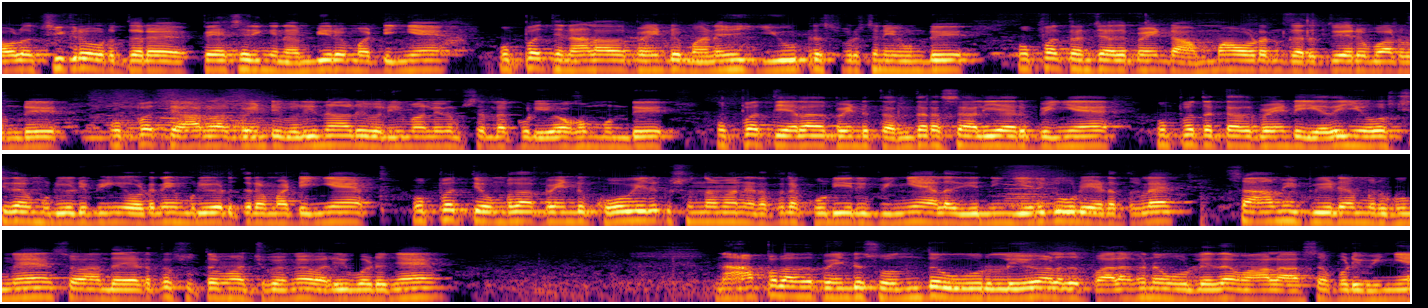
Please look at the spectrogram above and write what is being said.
அவ்வளோ சீக்கிரம் ஒருத்தரை பேசுறீங்க நம்பிட மாட்டீங்க. முப்பத்தி நாலாவது பாயிண்ட் மனைவிக்கு யூட்ரஸ் பிரச்சனை உண்டு. முப்பத்தஞ்சாவது பாயிண்ட் அம்மாவுடன் கருத்து வேறுபாடு உண்டு. முப்பத்தி ஆறாவது பாயிண்ட் வெளிநாடு வெளிமாநிலம் செல்லக்கூடிய யோகம் உண்டு. முப்பத்தி ஏழாவது பாயிண்ட் தந்திரசாலியாக இருப்பீங்க. முப்பத்தெட்டாவது பாயிண்ட் எதையும் யோசிச்சு தான் முடிவெடுப்பீங்க. உடனே முடிவெடுத்துட மாட்டீங்க. முப்பத்தி ஒன்பதாவது பாயிண்ட் கோவிலுக்கு சொந்தமான இடத்துல கூடியிருப்பீங்க. அல்லது நீங்கள் இருக்கக்கூடிய இடத்துல சாமி பீடம் இருக்குங்க. ஸோ அந்த இடத்த சுத்தமாக வச்சுக்கோங்க வழிபடுங்க. நாற்பதாவது பையன்ட்டு சொந்த ஊர்லேயோ அல்லது பழகின ஊர்லேயோ தான் வாழ ஆசைப்படுவீங்க.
